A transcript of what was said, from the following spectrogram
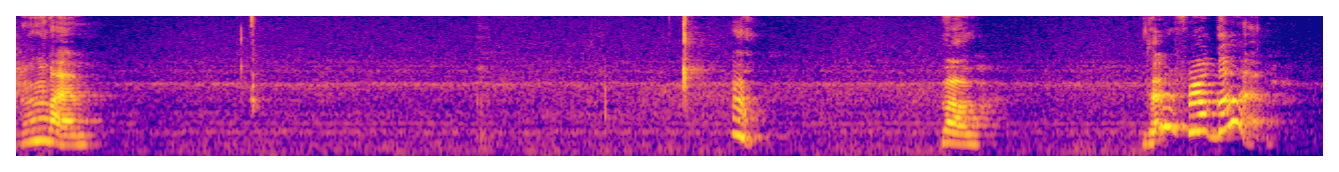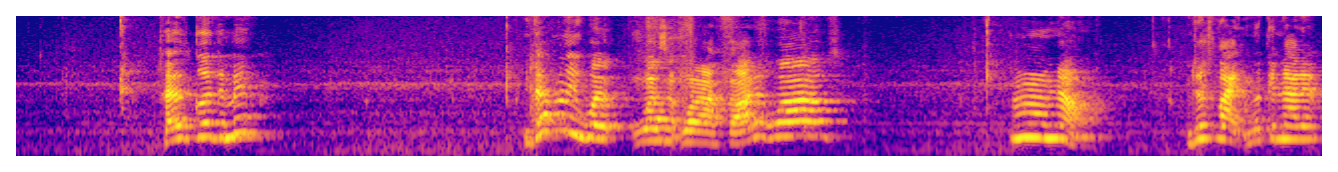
Okay. Hmm. That is real good. Tastes good to me. Definitely what wasn't what I thought it was. Mm, no. Just like looking at it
